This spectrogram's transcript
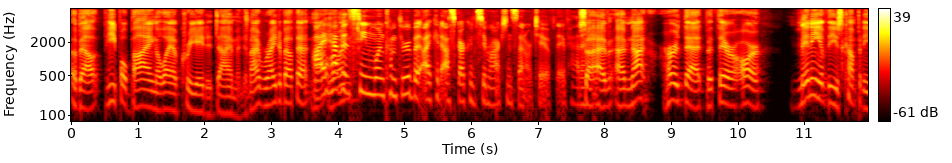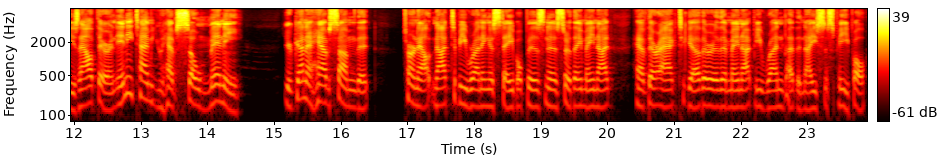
about people buying a lab created diamond. Am I right about that? Not I haven't one? seen one come through, but I could ask our consumer action center too if they've had So any. I've, I've not heard that, but there are many of these companies out there. And anytime you have so many, you're going to have some that turn out not to be running a stable business, or they may not have their act together, or they may not be run by the nicest people.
